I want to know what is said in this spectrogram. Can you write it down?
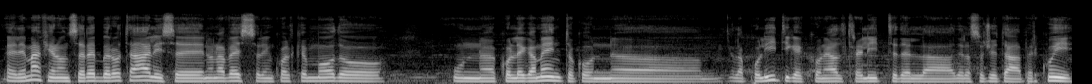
Beh, le mafie non sarebbero tali se non avessero in qualche modo un collegamento con uh, la politica e con altre elite della, della società, per cui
